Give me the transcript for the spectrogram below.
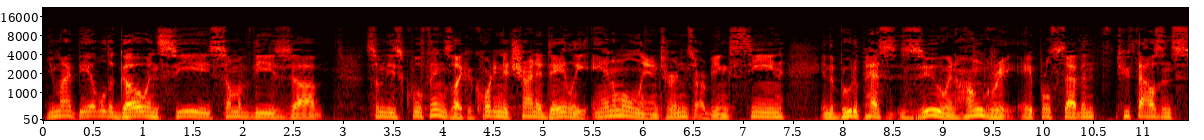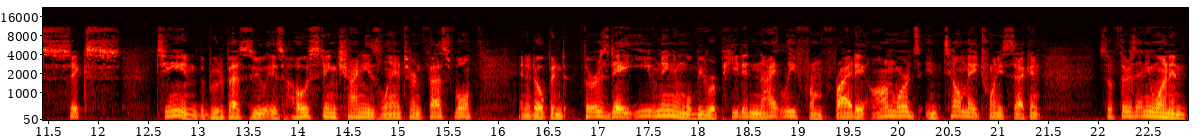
you might be able to go and see some of these. Uh, some of these cool things. Like according to China Daily, animal lanterns are being seen in the Budapest Zoo in Hungary, April 7th, 2016. The Budapest Zoo is hosting Chinese Lantern Festival and it opened Thursday evening and will be repeated nightly from Friday onwards until May 22nd. So if there's anyone in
